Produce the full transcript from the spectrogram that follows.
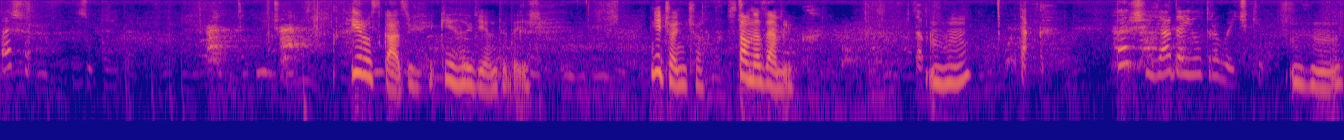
Перше І розказуй, які інгредієнти даєш. Нічого, нічого. Став на землю. Угу. Так. Я даю травички. Угу.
